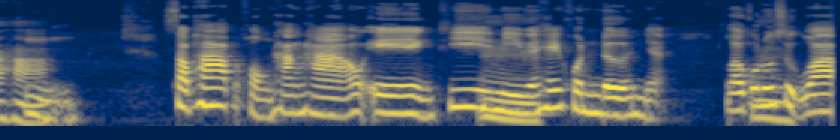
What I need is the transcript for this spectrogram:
อ่าฮะอืมสภาพของทางเท้าเองที่อืมมีไว้ให้คนเดินเนี่ย เราก็อืมรู้สึกว่า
